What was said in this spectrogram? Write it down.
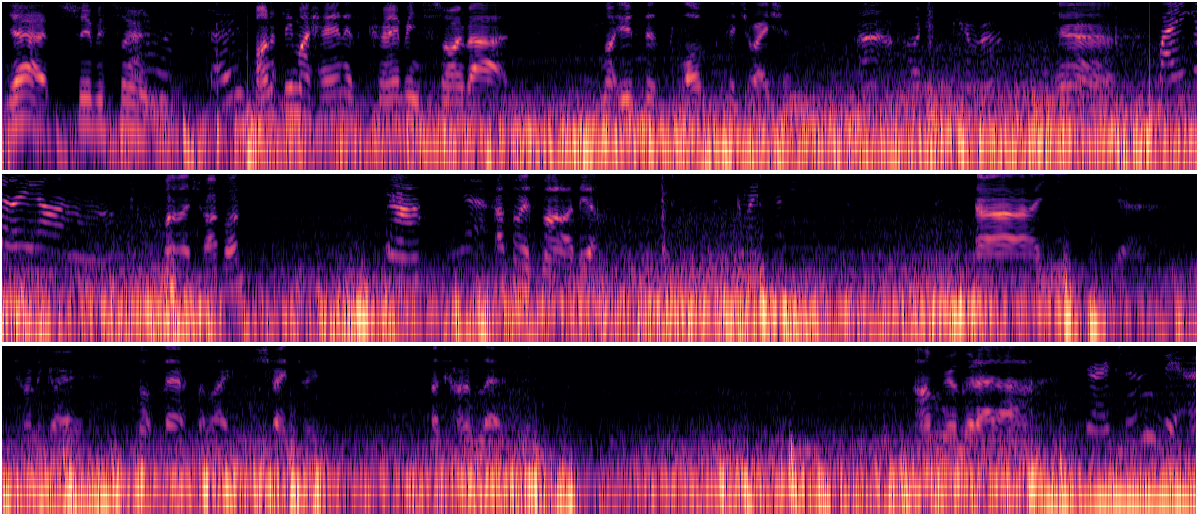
Yeah, it's super soon. Oh, so Honestly, my hand is cramping so bad. I'm not used to this vlog situation. uh, holding the camera. Yeah. Why don't you get a um? One of those tripods? Yeah. Yeah. That's probably a smart idea. Am I turning? Uh, yeah. Kind of go, not left, but like straight through. That's kind of left. I'm real good at, uh, Directions? Yeah.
